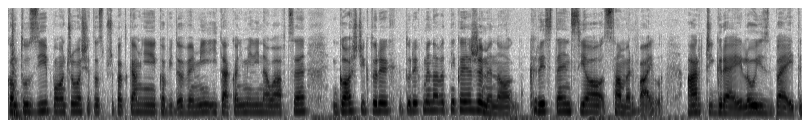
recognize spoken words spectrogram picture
kontuzji połączyło się to z przypadkami covidowymi i tak, oni mieli na ławce gości, których, których my nawet nie kojarzymy, no, Christencio Somerville, Archie Gray, Louis Bate,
